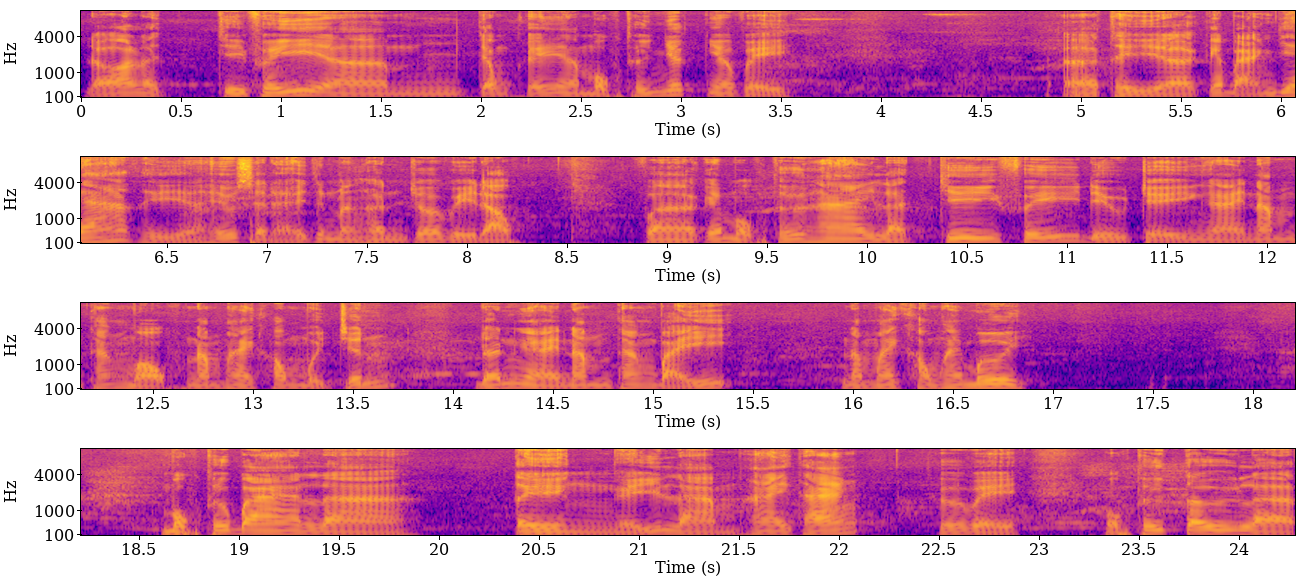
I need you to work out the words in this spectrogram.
đó là chi phí uh, trong cái ờ, mục thứ nhất nha quý vị. Uh, thì uh, cái bảng giá thì hiếu sẽ để trên màn hình cho quý vị đọc. Và cái mục thứ hai là chi phí điều trị ngày 5 tháng 1 năm 2019 đến ngày 5 tháng 7 năm 2020 mục thứ ba là tiền nghỉ làm 2 tháng thưa quý vị. Mục thứ tư là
